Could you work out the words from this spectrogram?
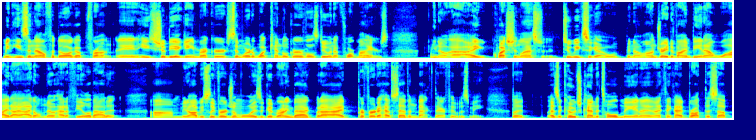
I mean, he's an alpha dog up front, and he should be a game record similar to what Kendall Gervil's doing at Fort Myers you know, I, I, questioned last two weeks ago, you know, Andre Devine being out wide. I, I don't know how to feel about it. Um, you know, obviously Virgil Moy is a good running back, but I, would prefer to have seven back there if it was me. But as a coach kind of told me, and I, and I, think I brought this up,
